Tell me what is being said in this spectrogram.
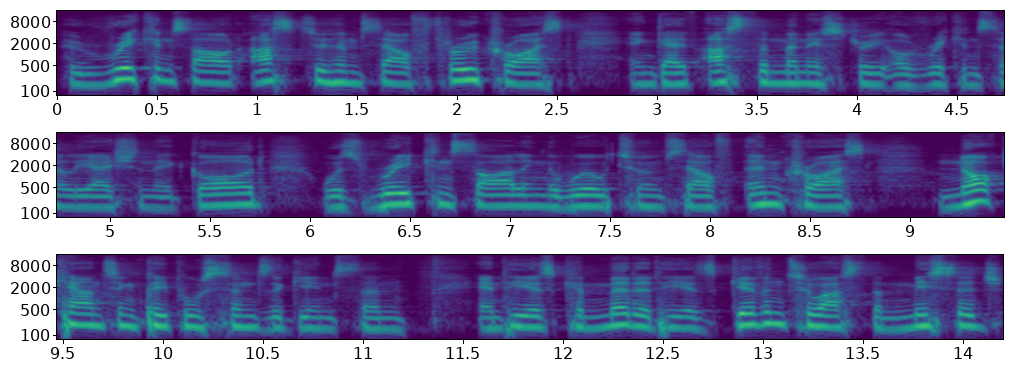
who reconciled us to Himself through Christ and gave us the ministry of reconciliation. That God was reconciling the world to Himself in Christ, not counting people's sins against them. And He has committed, He has given to us the message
